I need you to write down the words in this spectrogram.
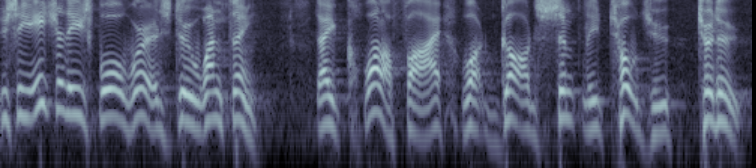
You see, each of these four words do one thing they qualify what God simply told you to do.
